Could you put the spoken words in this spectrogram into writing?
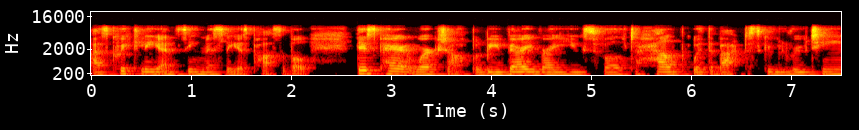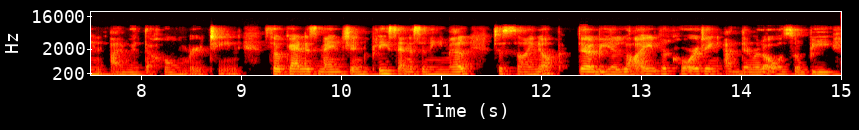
as quickly and seamlessly as possible. This parent workshop will be very, very useful to help with the back to school routine and with the home routine. So, again, as mentioned, please send us an email to sign up. There'll be a live recording and there will also be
